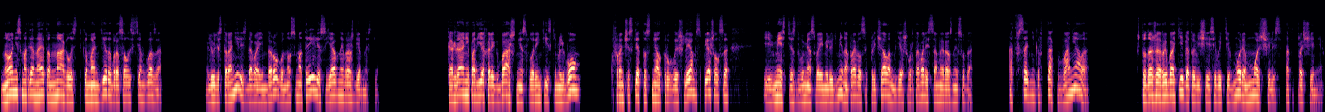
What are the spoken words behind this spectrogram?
но, несмотря на это, наглость командира бросалась всем в глаза. Люди сторонились, давая им дорогу, но смотрели с явной враждебностью. Когда они подъехали к башне с флорентийским львом, Франческетто снял круглый шлем, спешился и вместе с двумя своими людьми направился к причалам, где швартовались самые разные суда. От всадников так воняло, что даже рыбаки, готовящиеся выйти в море, морщились от отвращения.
